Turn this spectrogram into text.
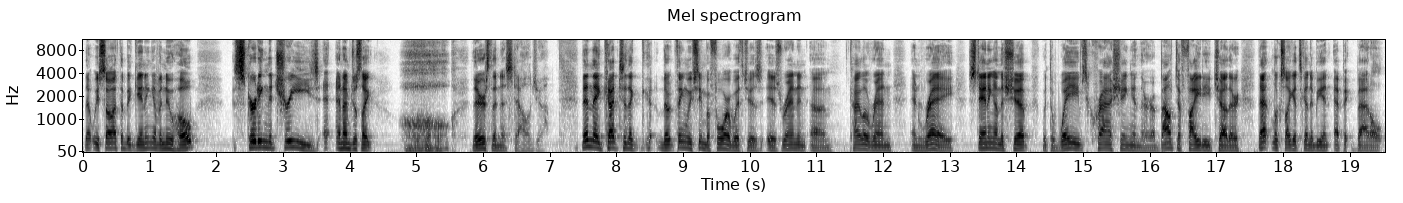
that we saw at the beginning of A New Hope, skirting the trees, and I'm just like, oh, there's the nostalgia. Then they cut to the the thing we've seen before, which is is Ren and uh, Kylo Ren and Rey standing on the ship with the waves crashing, and they're about to fight each other. That looks like it's going to be an epic battle.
